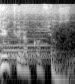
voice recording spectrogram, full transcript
bien que la confiance.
